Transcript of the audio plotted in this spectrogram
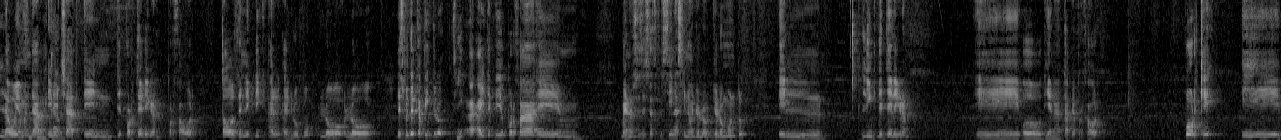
la voy a mandar en el chat en, por Telegram, por favor. Todos denle clic al, al grupo. Lo, lo, después del capítulo, ¿Sí? a- ahí te pido porfa, eh, bueno, no sé si estás Cristina, si no yo lo, yo lo monto, el link de Telegram eh, o Diana Tapia, por favor, porque eh,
